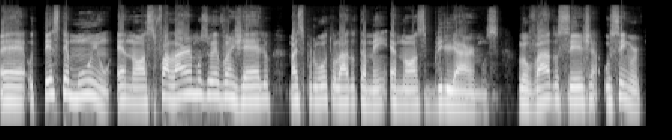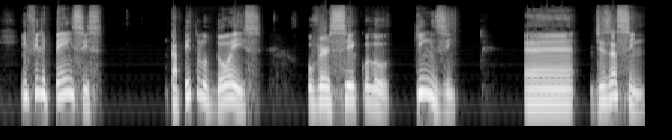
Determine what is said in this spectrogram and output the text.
é, o testemunho é nós falarmos o Evangelho, mas por outro lado também é nós brilharmos. Louvado seja o Senhor. Em Filipenses, capítulo 2, o versículo 15, é, diz assim:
